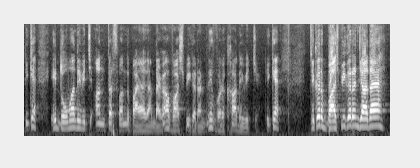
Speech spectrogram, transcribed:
ਠੀਕ ਹੈ? ਇਹ ਦੋਵਾਂ ਦੇ ਵਿੱਚ ਅੰਤਰ ਸੰਬੰਧ ਪਾਇਆ ਜਾਂਦਾ ਹੈਗਾ ਵਾਸ਼ਪੀਕਰਨ ਤੇ ਵਰਖਾ ਦੇ ਵਿੱਚ। ਠੀਕ ਹੈ? ਜੇਕਰ ਵਾਸ਼ਪੀਕਰਨ ਜ਼ਿਆਦਾ ਹੈ,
